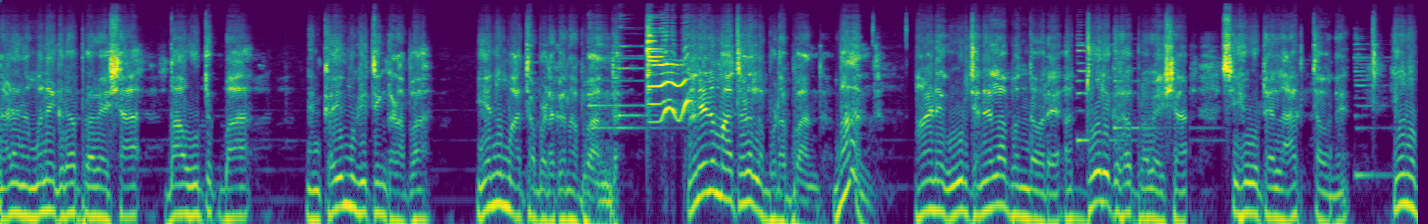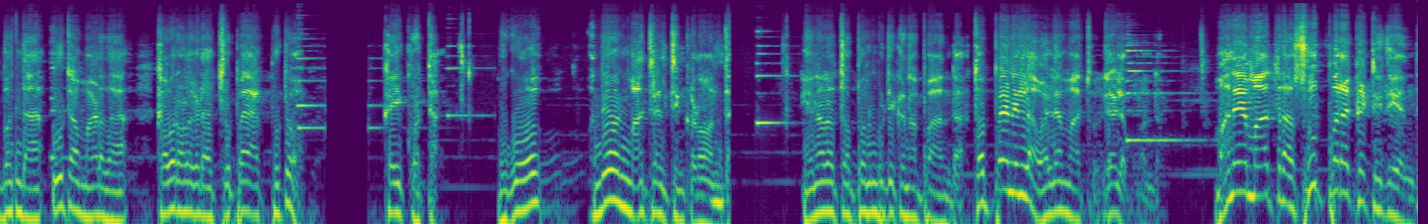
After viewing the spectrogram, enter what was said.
ನಾಳೆ ನಮ್ಮ ಮನೆ ಗೃಹ ಪ್ರವೇಶ. ಬಾ ಊಟಕ್ ಬಾ. ನಿನ್ ಕೈ ಮುಗಿತೀನಿ ಕಣಪ್ಪ. ಏನು ಮಾತಾಡ್ಬೇಡ ಕಣಪ್ಪ ಅಂದ. ನಾನೇನು ಮಾತಾಡಲ್ಲ ಬಿಡಪ್ಪ ಅಂದ. ಬಾ ಅಂದ. ನಾಳೆ ಊರ್ ಜನ ಎಲ್ಲ ಬಂದವ್ರೆ. ಅದ್ದೂರಿ ಗೃಹ ಪ್ರವೇಶ. ಸಿಹಿ ಊಟ ಎಲ್ಲ ಹಾಕ್ತವನೆ. ಇವನು ಬಂದ, ಊಟ ಮಾಡ್ದ. ಕವರ್ ಒಳಗಡೆ ಹತ್ತು ರೂಪಾಯಿ ಹಾಕ್ಬಿಟ್ಟು ಕೈ ಕೊಟ್ಟ. ಮಗು ಒಂದೇ ಒಂದು ಮಾತು ಹೇಳ್ತೀನಿ ಕಣೋ ಅಂದ ಏನಾರ ತಪ್ಪನ್ಬಿಟ್ಟಿ ಕಣಪ್ಪ ಅಂದ. ತಪ್ಪೇನಿಲ್ಲ, ಒಳ್ಳೆ ಮಾತು, ಹೇಳು ಅಂದ. ಮನೆ ಮಾತ್ರ ಸೂಪರ್ ಕಟ್ಟಿದೆ ಅಂದ.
